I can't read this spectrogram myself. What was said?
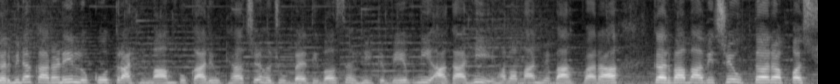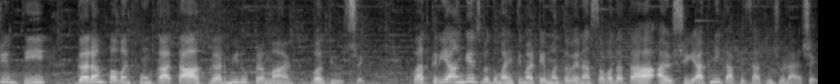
ગરમીના કારણે લોકો ત્રાહિમામ પોકારી ઉઠ્યા છે. હજુ બે દિવસ વેવની આગાહી હવામાન વિભાગ દ્વારા કરવામાં આવી છે. ઉત્તર પશ્ચિમથી ગરમ પવન ફૂંકાતા ગરમીનું પ્રમાણ વધ્યું છે. વાત કરીએ અંગે જ વધુ માહિતી માટે મંતવ્યના સંવાદદાતા આયુષી યાજ્ઞિક આપણી સાથે જોડાયા છે.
